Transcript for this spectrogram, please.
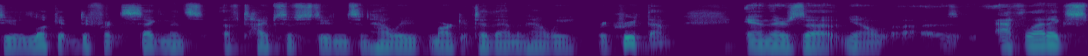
to look at different segments of types of students and how we market to them and how we recruit them. And there's a you know, athletics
